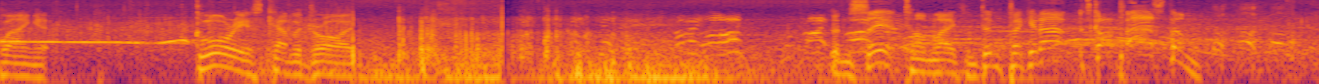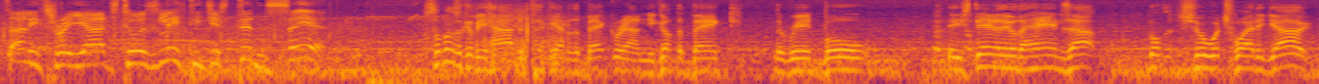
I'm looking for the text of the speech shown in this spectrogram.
playing it. Glorious cover drive. Couldn't see it, Tom Latham. Didn't pick it up. It's got past him. It's only three yards to his left. He just didn't see it. Someone's going to be hard to pick out of the background. you got the bank, the red ball. He's standing there with the hands up, not sure which way to go.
